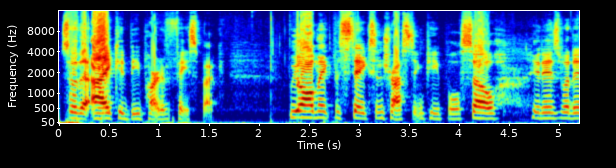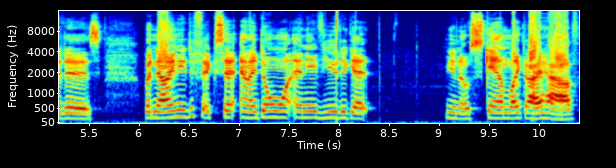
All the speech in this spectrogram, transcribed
so that i could be part of facebook. We all make mistakes in trusting people so it is what it is. But now i need to fix it and i don't want any of you to get you know scam like i have.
